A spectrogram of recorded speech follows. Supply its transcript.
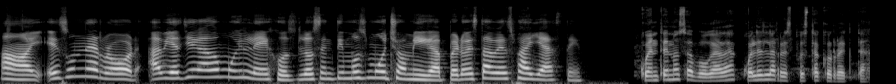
Ay, es un error. Habías llegado muy lejos. Lo sentimos mucho, amiga, pero esta vez fallaste. Cuéntenos, abogada, ¿cuál es la respuesta correcta?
